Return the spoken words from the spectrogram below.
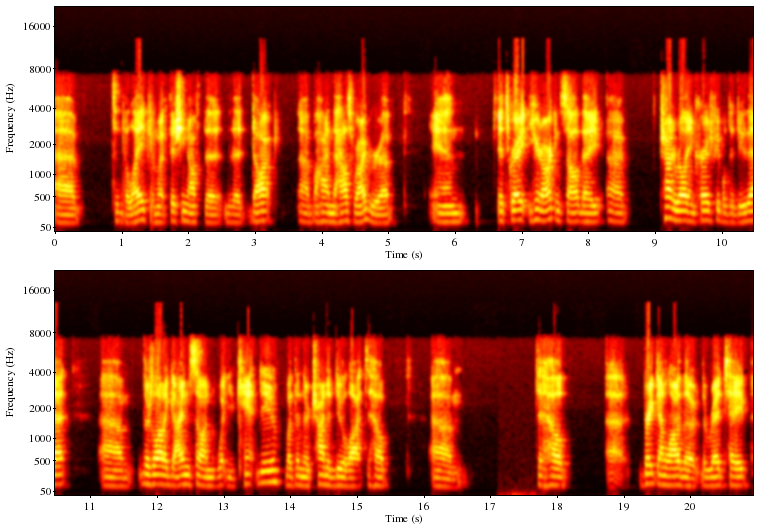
uh, to the lake and went fishing off the the dock uh, behind the house where I grew up, and it's great here in Arkansas. They uh, try to really encourage people to do that. Um, there's a lot of guidance on what you can't do, but then they're trying to do a lot to help um, to help uh, break down a lot of the the red tape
